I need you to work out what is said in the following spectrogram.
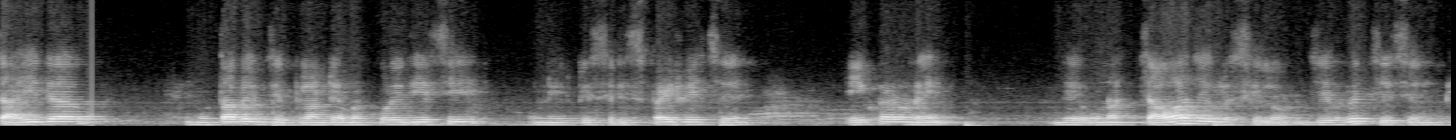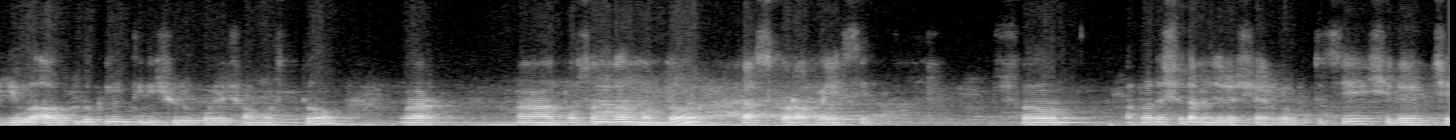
চাহিদা মোতাবেক যে প্ল্যানটি আমরা করে দিয়েছি, উনি একটু স্যাটিসফাইড হয়েছে। এই কারণে যে ওনার চাওয়া যেগুলো ছিল, যেভাবে চেয়েছেন ভিউ আউটলুকিং থেকে শুরু করে সমস্ত ওনার পছন্দ মতো কাজ করা হয়েছে। সো আপনাদের সাথে আমি যেটা শেয়ার করতেছি, সেটা হচ্ছে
